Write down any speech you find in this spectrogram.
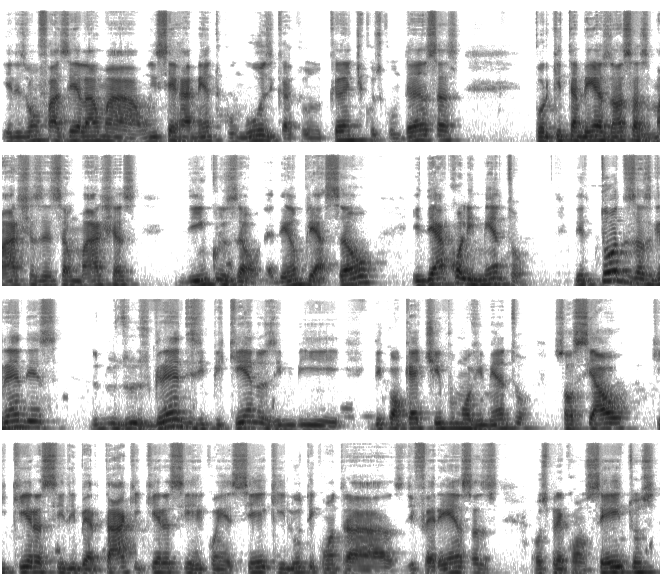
Eles vão fazer lá uma, um encerramento com música, com cânticos, com danças, porque também as nossas marchas são marchas de inclusão, né, de ampliação e de acolhimento de todas as grandes, dos grandes e pequenos e, e de qualquer tipo movimento social que queira se libertar, que queira se reconhecer, que lute contra as diferenças, os preconceitos,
